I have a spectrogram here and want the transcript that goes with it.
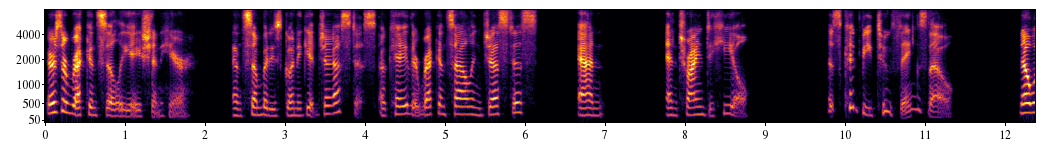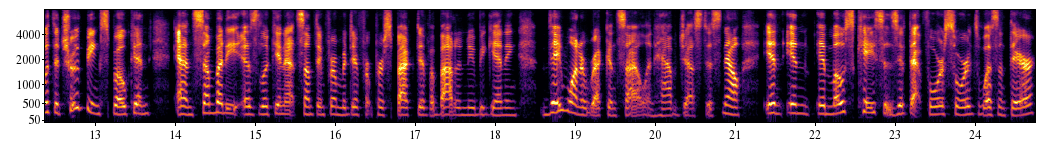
There's a reconciliation here, and somebody's going to get justice, okay? They're reconciling justice and and trying to heal. This could be 2 things, though. Now, with the truth being spoken and somebody is looking at something from a different perspective about a new beginning, they wanna reconcile and have justice. Now, in in in most cases, if that 4 of swords wasn't there,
